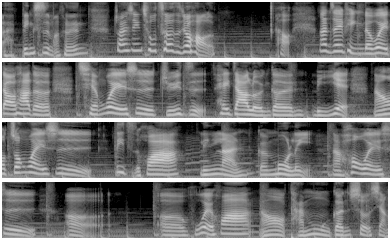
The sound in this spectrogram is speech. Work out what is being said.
哎，冰室嘛，可能专心出车子就好了。好，那这一瓶的味道，它的前味是橘子、黑加仑跟梨叶，然后中味是栗子花、铃兰跟茉莉，那后味是呃呃虎尾花，然后檀木跟麝香。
